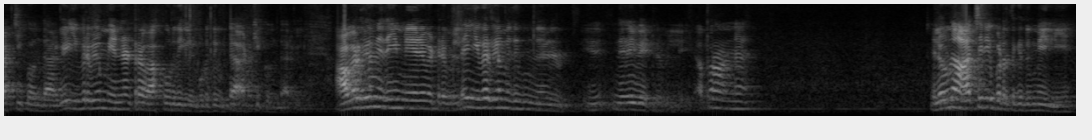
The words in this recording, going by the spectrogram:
ஆட்சிக்கு வந்தார்கள். இவர்களும் எண்ணற்ற வாக்குறுதிகளை கொடுத்து விட்டு ஆட்சிக்கு வந்தார்கள். அவர்களும் இதையும் நிறைவேற்றவில்லை இவர்களும் இதுவும் நிறை- இது நிறைவேற்றவில்லை. அப்புறம் என்ன? இதில் ஒன்றும் ஆச்சரியப்படுறதுக்கு எதுவுமே இல்லையே.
